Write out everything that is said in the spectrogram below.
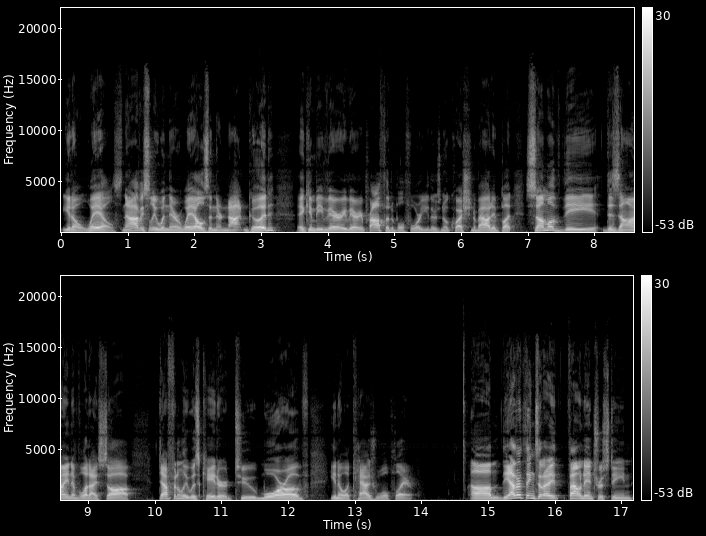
you know, whales. Now, obviously, when they're whales and they're not good, it can be very, very profitable for you. There's no question about it. But some of the design of what I saw definitely was catered to more of you know a casual player. Um, the other things that I found interesting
